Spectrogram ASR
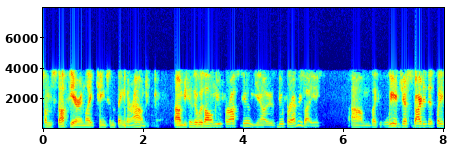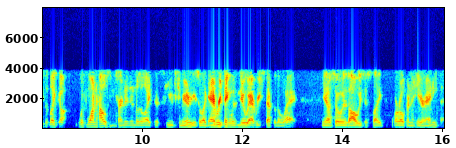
some stuff here and like change some things around, um, because it was all new for us too. You know, it was new for everybody. Um, like we had just started this place at, like uh, with one house and turned it into like this huge community. So like everything was new every step of the way. You know, so it was always just like we're open to hear anything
